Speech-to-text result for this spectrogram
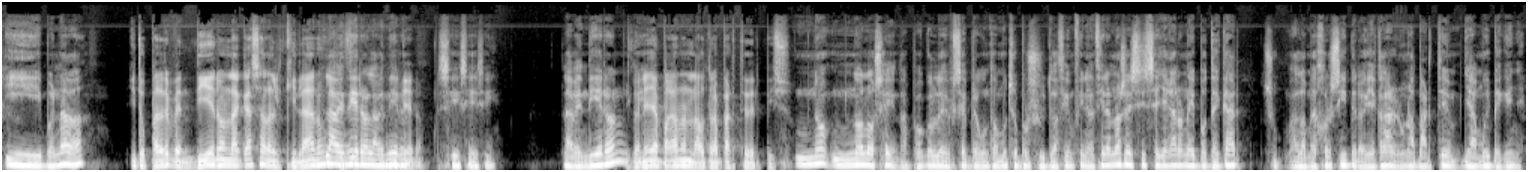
Y pues nada, ¿Y tus padres vendieron la casa, la alquilaron? la ¿Qué vendieron, la vendieron. vendieron? Sí, sí, sí. La vendieron. Y con ella pagaron la otra parte del piso. No, no lo sé, tampoco le, se preguntó mucho por su situación financiera. No sé si se llegaron a hipotecar, a lo mejor sí, pero ya claro, en una parte ya muy pequeña.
